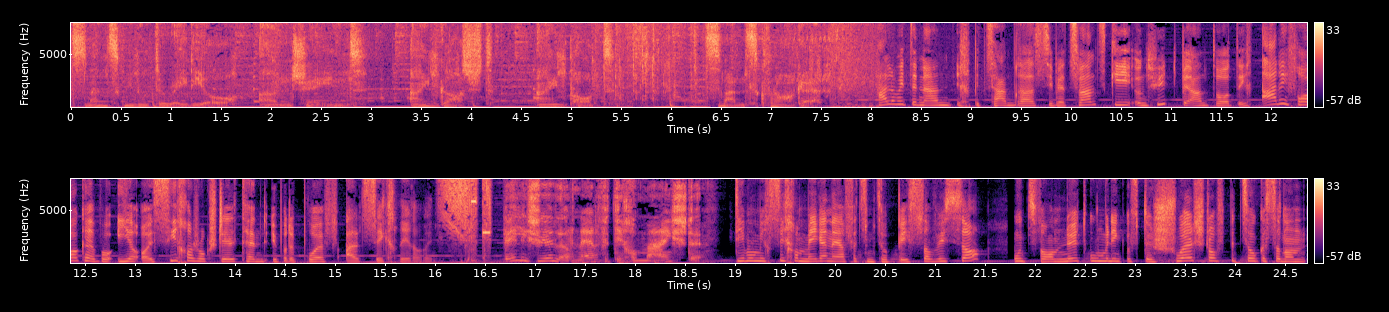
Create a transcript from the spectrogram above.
20 Minuten Radio Unchained. Ein Gast, ein Pod, 20 Fragen. Hallo miteinander, ich bin Sandra, 27 und heute beantworte ich alle Fragen, die ihr euch sicher schon gestellt habt über den Beruf als Säcklehrerin. Welche Schüler nerven dich am meisten? Die, die mich sicher mega nerven, sind so Besserwisser. Und zwar nicht unbedingt auf den Schulstoff bezogen, sondern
